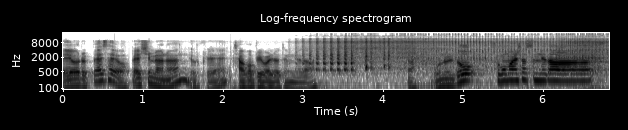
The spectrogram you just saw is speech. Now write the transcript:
에어를 빼세요. 빼시면은 이렇게 작업이 완료됩니다. 자 오늘도 수고 많으셨습니다.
